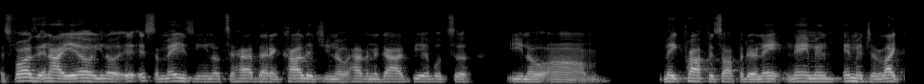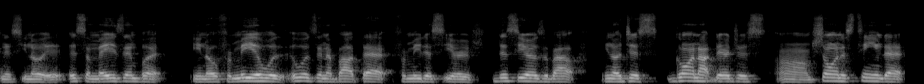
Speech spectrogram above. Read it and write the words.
as far as the NIL, you know, it, it's amazing, you know, to have that in college, you know, having the guys be able to, you know, um, make profits off of their name, name and image and likeness. You know, it, it's amazing. But you know, for me, it was it wasn't about that. For me this year, this year is about you know just going out there, just um, showing this team that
